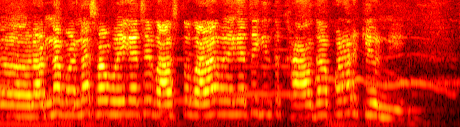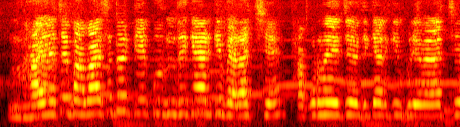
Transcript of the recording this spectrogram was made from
আহ, রান্না বান্না সব হয়ে গেছে বাস তো বাড়া হয়ে গেছে কিন্তু খাওয়া দাওয়া করার কেউ নেই। ভাই আছে বাবা আছে তো কে কোন দিকে আর কি বেড়াচ্ছে? ঠাকুর হয়েছে ওদিকে আর কি ঘুরে বেড়াচ্ছে।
